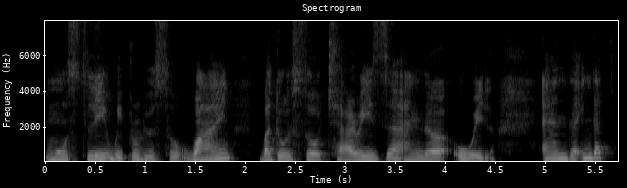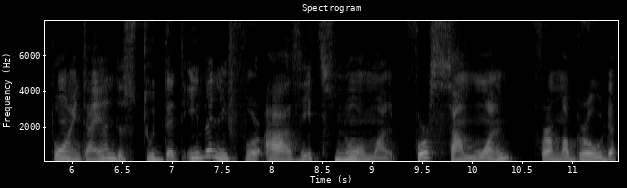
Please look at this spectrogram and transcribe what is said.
mostly we produce wine, but also cherries and uh, oil. And in that point, I understood that even if for us it's normal, for someone from abroad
